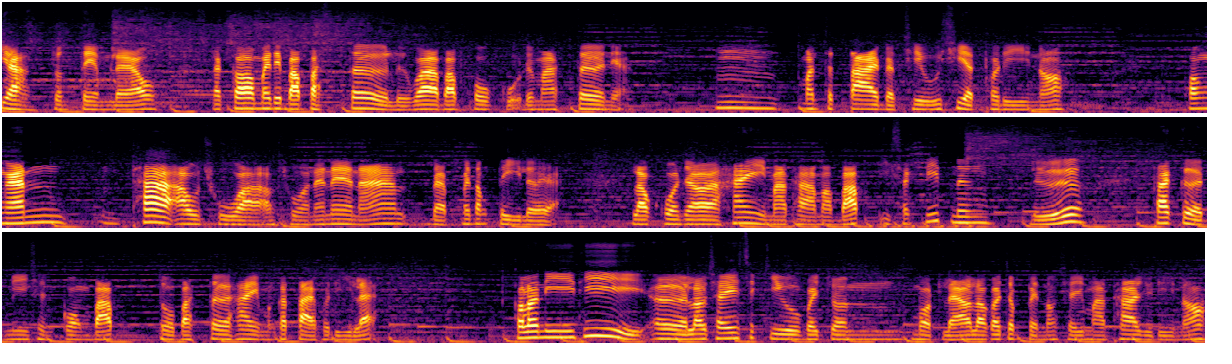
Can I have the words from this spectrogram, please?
อย่างจนเต็มแล้ว แล้วก็ไม่ได้บัฟบัสเตอร์หรือว่าบัฟโฟกุด้วยมาสเตอร์เนี่ยอืมมันจะตายแบบชิวเฉียดพอดีเนาะเพราะงั้นถ้าเอาชัวร์เอาชัวร์แน่ๆนะ แบบไม่ต้องตีเลยอะ่ะ เราควรจะให้มาทามาบัฟอีกสักนิดนึง หรือถ้าเกิดมีเฉินกงบัฟตัวบัสเตอร์ให้มันก็ตายพอดีแล้วกรณีที่เออเราใช้สกิลไปจนหมดแล้วเราก็จะเป็นต้องใช้มาท่าอยู่ดีเนาะ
